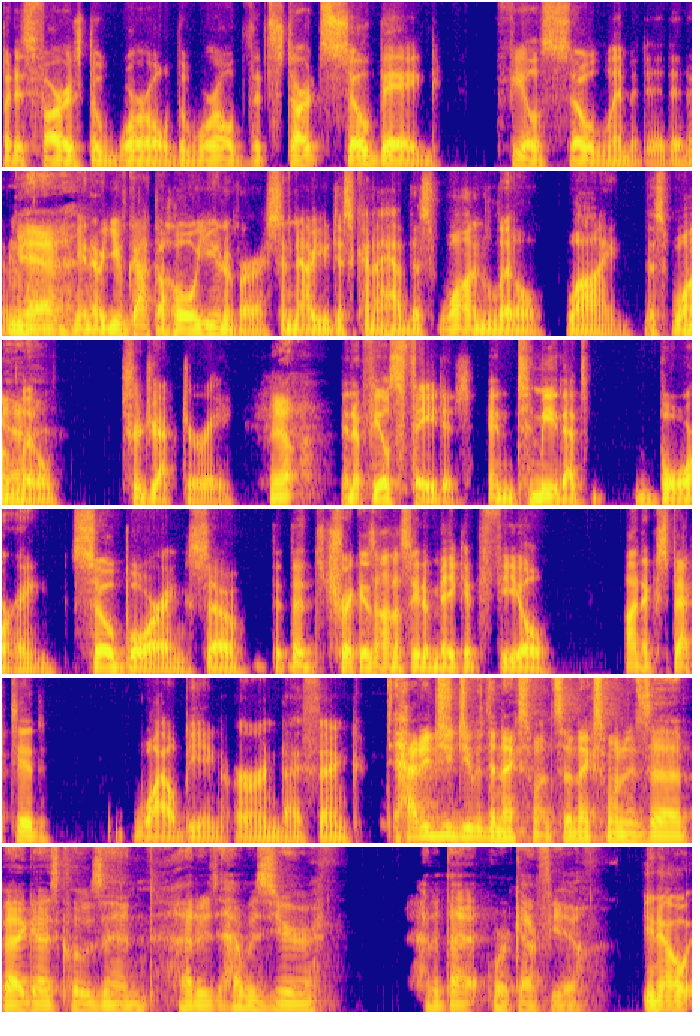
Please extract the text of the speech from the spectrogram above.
but as far as the world, the world that starts so big feels so limited in a Yeah. You know, you've got the whole universe and now you just kind of have this one little line, this one Yeah. little trajectory yeah. and it feels faded. And to me, that's boring, so boring. So the, the trick is honestly to make it feel unexpected while being earned, I think. How did you do with the next one? So the next one is uh, bad guys close in. How did how was your how did that work out for you? You know,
